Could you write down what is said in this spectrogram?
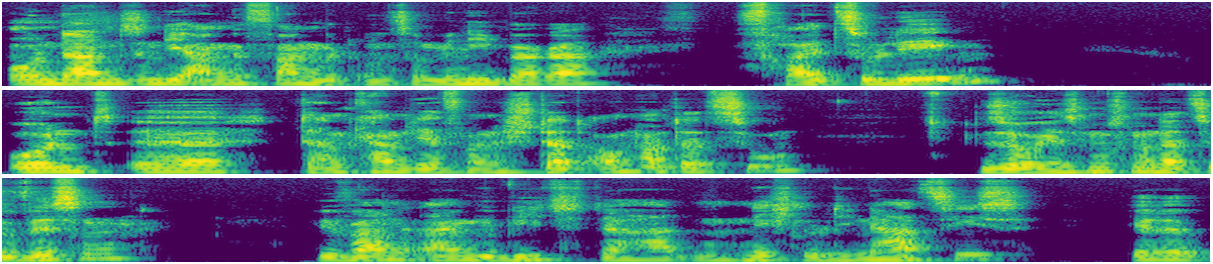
Und dann sind die angefangen, mit unserem Mini-Burger freizulegen. Und äh, dann kam der von der Stadt auch noch dazu. So, jetzt muss man dazu wissen, wir waren in einem Gebiet, da hatten nicht nur die Nazis ihre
